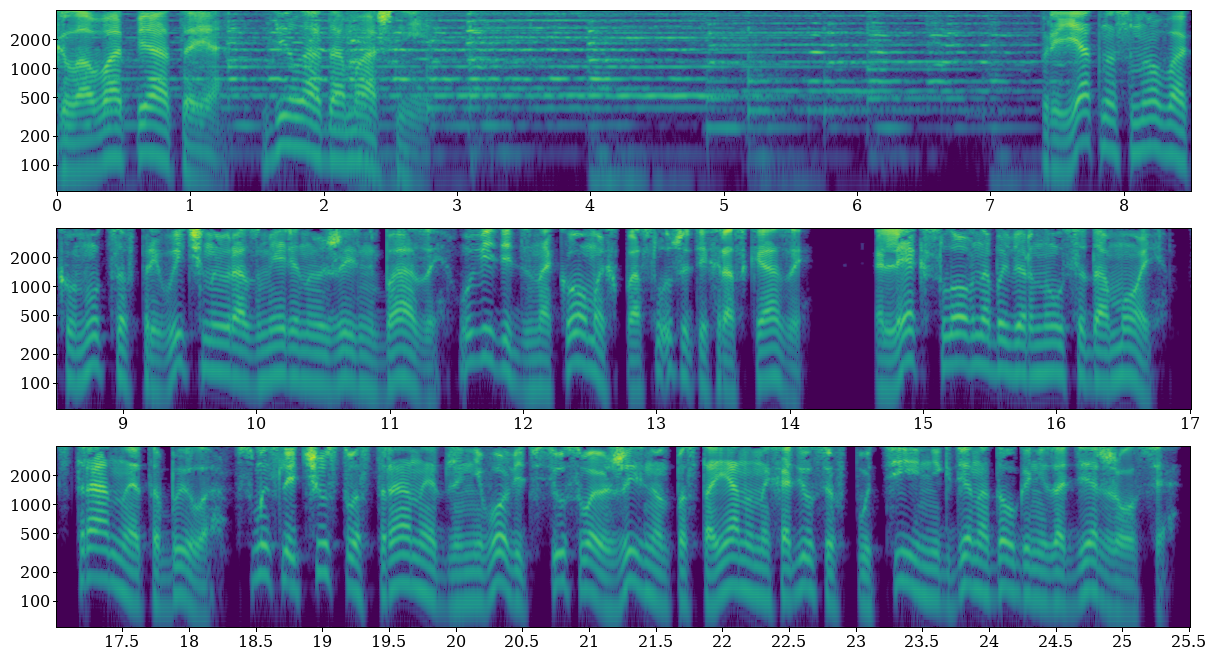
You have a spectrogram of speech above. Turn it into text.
Глава пятая. Дела домашние. Приятно снова окунуться в привычную размеренную жизнь базы, увидеть знакомых, послушать их рассказы. Лек словно бы вернулся домой. Странно это было. В смысле, чувство странное для него, ведь всю свою жизнь он постоянно находился в пути и нигде надолго не задерживался.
